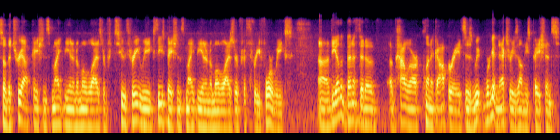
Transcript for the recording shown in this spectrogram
so the Trillat patients might be in an immobilizer for two, three weeks. These patients might be in an immobilizer for three, four weeks. Uh, the other benefit of, of how our clinic operates is we, we're getting x-rays on these patients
